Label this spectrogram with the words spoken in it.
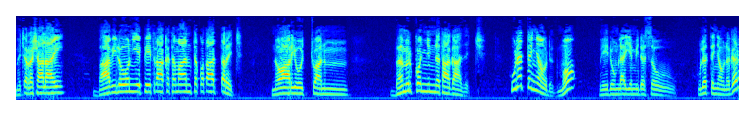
መጨረሻ ላይ ባቢሎን የፔትራ ከተማን ተቈጣጠረች። ነዋሪዎቿንም በምርኮኝነት አጋዘች። ሁለተኛው ደግሞ በኤዶም ላይ የሚደርሰው ሁለተኛው ነገር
